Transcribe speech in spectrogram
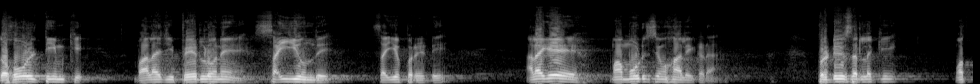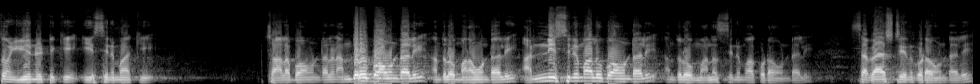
ద హోల్ టీమ్కి బాలాజీ పేరులోనే సై ఉంది సయ్యప్ప రెడ్డి. అలాగే మా మూడు సింహాలు ఇక్కడ. ప్రొడ్యూసర్లకి మొత్తం యూనిట్కి ఈ సినిమాకి చాలా బాగుండాలని అందరూ బాగుండాలి అందులో మనం ఉండాలి. అన్ని సినిమాలు బాగుండాలి అందులో మన సినిమా కూడా ఉండాలి. సెబాస్టియన్ కూడా ఉండాలి.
